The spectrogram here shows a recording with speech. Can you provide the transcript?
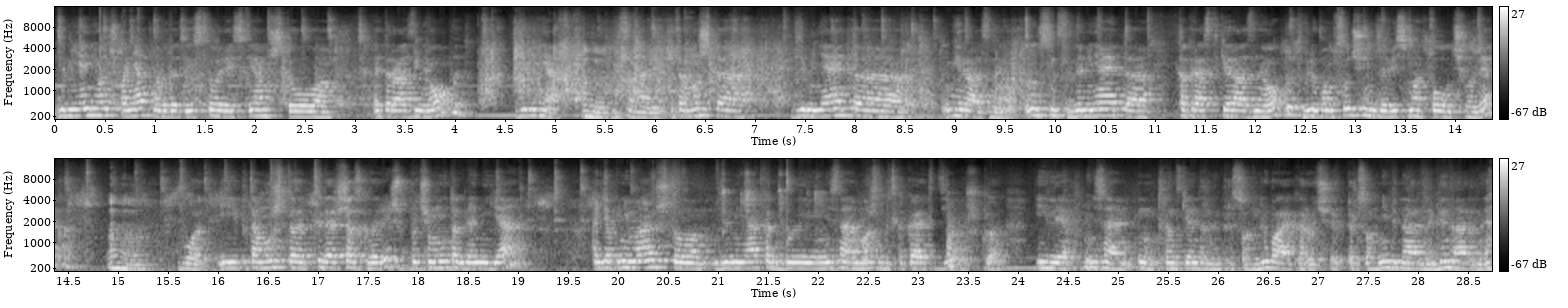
Для меня не очень понятна вот эта история с тем, что это разный опыт для меня угу. персонально, потому что для меня это не разное. Ну, в смысле, для меня это как раз-таки разный опыт, в любом случае, независимо от пола человека. Uh-huh. Вот. И потому что ты даже сейчас говоришь, почему тогда не я, а я понимаю, что для меня как бы, не знаю, может быть какая-то девушка или, не знаю, ну, трансгендерная персона, любая, короче, персона, не бинарная, бинарная,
